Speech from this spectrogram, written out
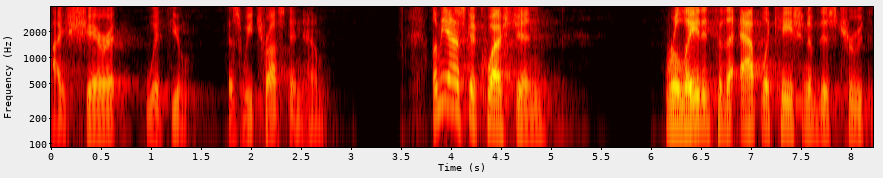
I share it with you as we trust in him. Let me ask a question related to the application of this truth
